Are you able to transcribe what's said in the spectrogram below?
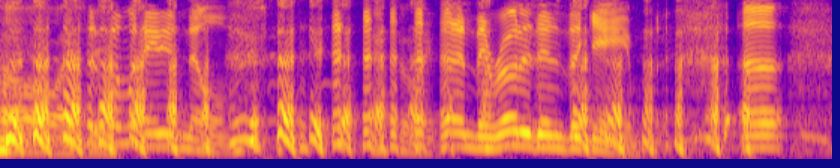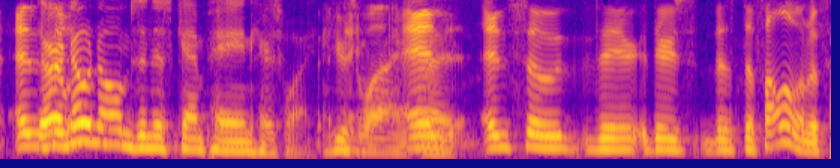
oh, I see. Someone hated gnomes, and they wrote it into the game. Uh, and There so, are no gnomes in this campaign. Here's why. Here's why. and right. and so there there's the, the follow-on effect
